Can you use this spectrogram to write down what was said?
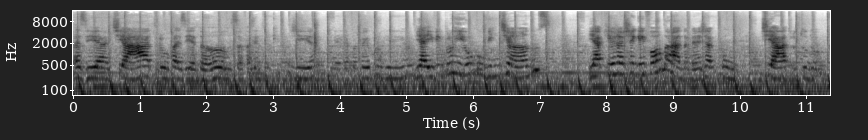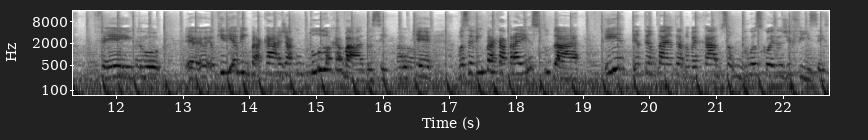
Fazia teatro, fazia dança, fazia tudo podia. E aí depois veio pro Rio. E aí vim pro Rio com 20 anos. E aqui eu já cheguei formada, né? Já com teatro tudo feito. Eu, eu- queria vir pra cá já com tudo acabado, assim. Porque você vir pra cá pra estudar e tentar entrar no mercado são duas coisas difíceis.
